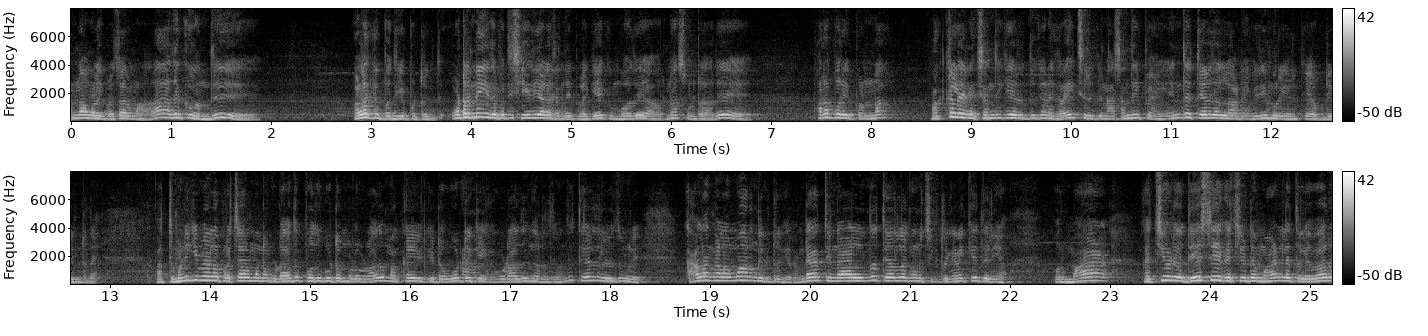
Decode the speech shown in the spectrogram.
அண்ணாமலை பிரச்சாரம் பண்ணாரா அதுக்கு வந்து வழக்கு பதியப்பட்டிருக்குது. உடனே இதை பற்றி செய்தியாளர் சந்திப்பில் கேட்கும்போது அவர் என்ன சொல்கிறாரு பரப்புரை பண்ணால் மக்கள் எனக்கு சந்திக்கிறதுக்கு எனக்கு ரைட்ஸ் இருக்குது நான் சந்திப்பேன். எந்த தேர்தல் ஆணைய விதிமுறை இருக்குது அப்படின்றேன். பத்து மணிக்கு மேலே பிரச்சாரம் பண்ணக்கூடாது பொதுக்கூட்டம் போடக்கூடாது மக்கள்கிட்ட ஓட்டு கேட்கக்கூடாதுங்கிறது வந்து தேர்தல் விதிமுறை. காலங்காலமாக இருந்துக்கிட்டு இருக்கு. ரெண்டாயிரத்தி நாலுலேருந்து தேர்தலை கவனிச்சிக்கிட்டு இருக்கு எனக்கே தெரியும். ஒரு மா கட்சியோட தேசிய கட்சியோட மாநில தலைவர்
